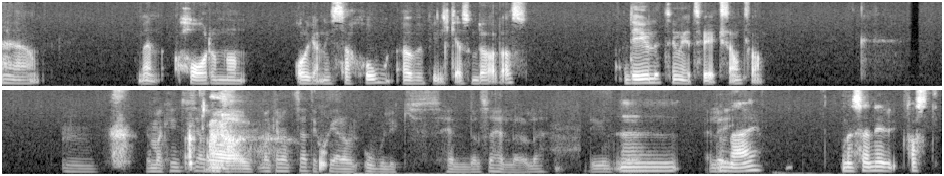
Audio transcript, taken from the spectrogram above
Eh, men har de någon organisation över vilka som dödas? Det är ju lite mer tveksamt va? Mm. Men man kan inte säga att, man kan inte säga att det sker av en olyckshändelse heller eller? Det är ju inte... Mm, eller... Nej. Men sen är det, fast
